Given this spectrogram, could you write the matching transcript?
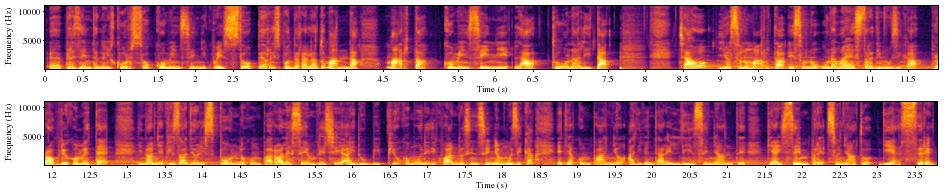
eh, presente nel corso Come insegni questo per rispondere alla domanda Marta, come insegni la tonalità? Ciao, io sono Marta e sono una maestra di musica proprio come te. In ogni episodio rispondo con parole semplici ai dubbi più comuni di quando si insegna musica e ti accompagno a diventare l'insegnante che hai sempre sognato di essere.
